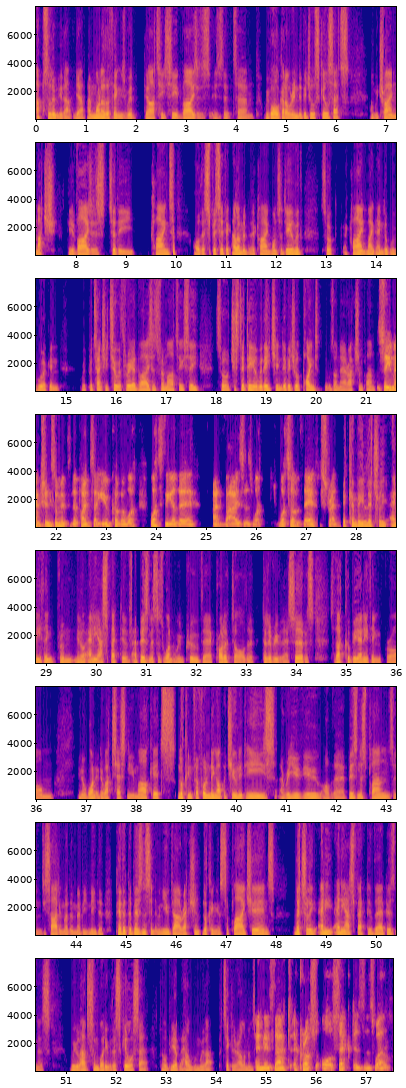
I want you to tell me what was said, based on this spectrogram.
Absolutely, that yeah. And one of the things with the RTC advisors is that um, we've all got our individual skill sets, and we try and match the advisors to the client or the specific element that the client wants to deal with. So a client might end up with working with potentially two or three advisors from RTC. So just to deal with each individual point that was on their action plan. So you mentioned some of the points that you cover. What what's the other advisors? What What sort of their strength? It can be literally anything from you know any aspect of a business business's want to improve their product or the delivery of their service. So that could be anything from you know, wanting to access new markets, looking for funding opportunities, a review of their business plans and deciding whether maybe need to pivot the business into a new direction, looking at supply chains, literally any any aspect of their business, we will have somebody with a skill set that will be able to help them with that particular element. And is that across all sectors as well?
